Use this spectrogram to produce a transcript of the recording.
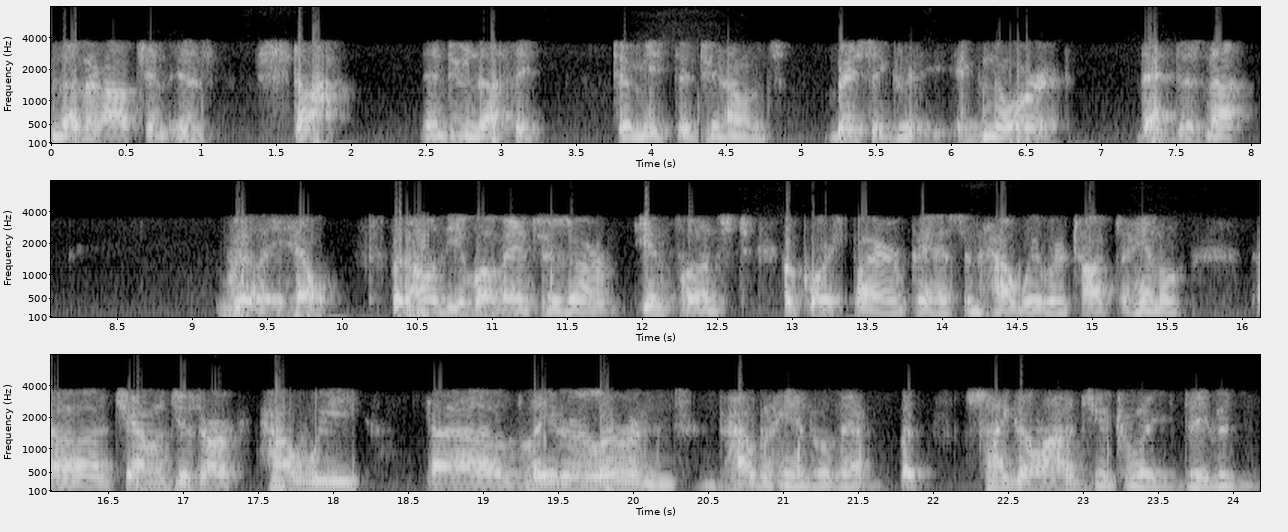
another option is stop and do nothing to meet the challenge. Basically, ignore it. That does not really help. But all of the above answers are influenced, of course, by our past and how we were taught to handle uh, challenges or how we uh, later learned how to handle them. But psychologically, David,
